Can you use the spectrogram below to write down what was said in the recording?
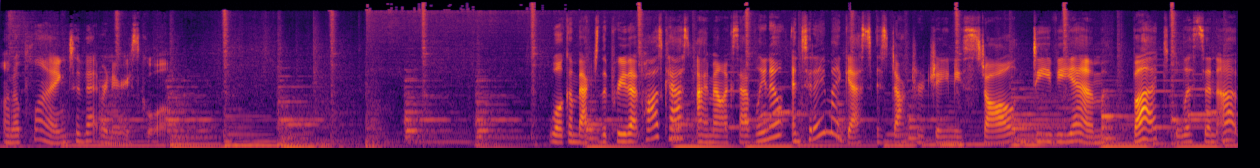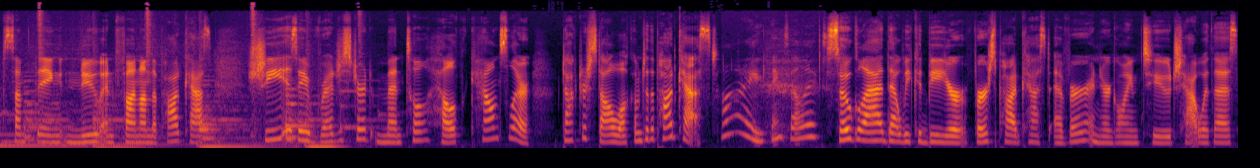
on applying to veterinary school. Welcome back to the Pre-Vet Podcast. I'm Alex Avellino, and today my guest is Dr. Jamie Stahl, DVM. But listen up, something new and fun on the podcast. She is a registered mental health counselor. Dr. Stahl, welcome to the podcast. Hi, thanks, Alex. So glad that we could be your first podcast ever and you're going to chat with us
